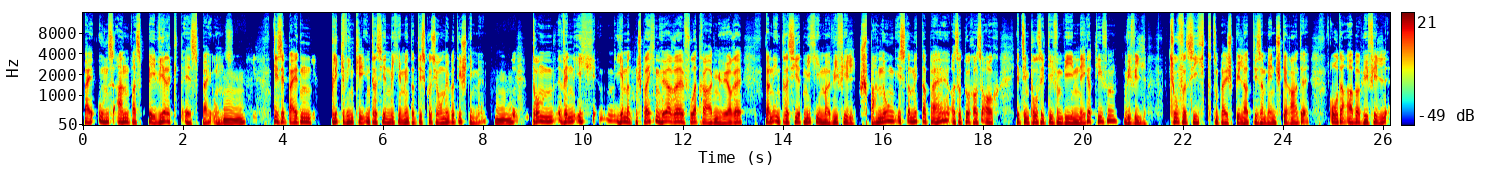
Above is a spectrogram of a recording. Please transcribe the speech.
bei uns an? Was bewirkt es bei uns? Mhm. Diese beiden Blickwinkel interessieren mich immer in der Diskussion über die Stimme. Mhm. Drum, wenn ich jemanden sprechen höre, vortragen höre, dann interessiert mich immer, wie viel Spannung ist da mit dabei, also durchaus auch jetzt im positiven wie im negativen, wie viel Zuversicht zum Beispiel hat dieser Mensch gerade, oder aber wie viel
